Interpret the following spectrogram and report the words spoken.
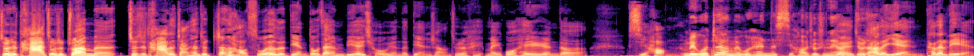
就是他就是专门就是他的长相就正好所有的点都在 NBA 球员的点上，就是黑美国黑人的喜好。美国对啊，美国黑人的喜好就是那样子对，就是他的眼，他的脸，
